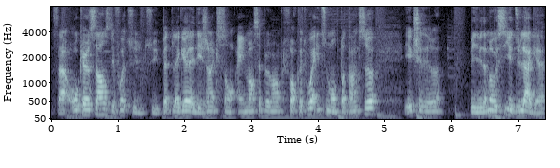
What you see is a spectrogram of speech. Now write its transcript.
ça n'a aucun sens. Des fois, tu, tu, pètes la gueule à des gens qui sont immensiblement plus forts que toi et tu montes pas tant que ça, etc. Bien évidemment aussi, il y a du lag. Hein.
